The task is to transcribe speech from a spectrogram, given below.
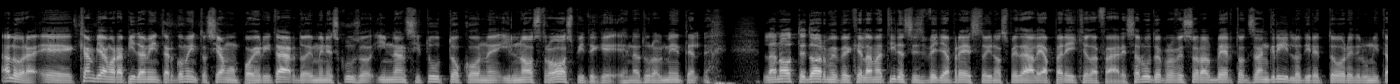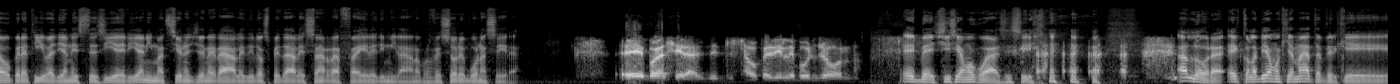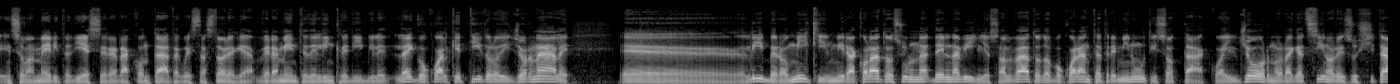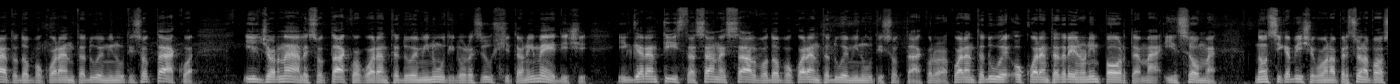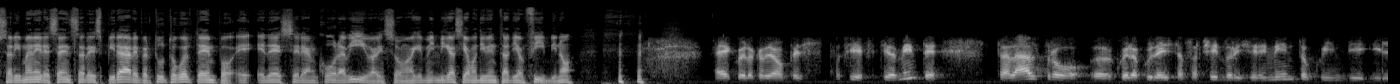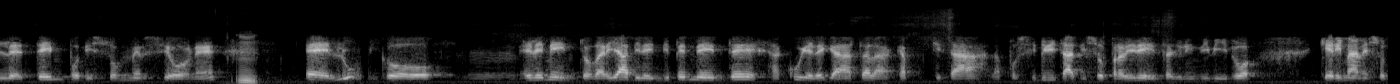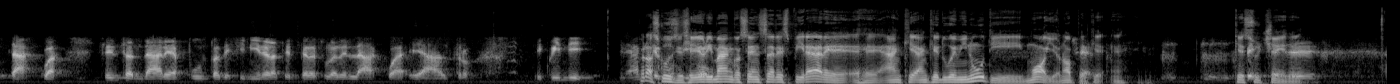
Allora, eh, cambiamo rapidamente argomento, siamo un po' in ritardo e me ne scuso innanzitutto con il nostro ospite che eh, naturalmente la notte dorme perché la mattina si sveglia presto in ospedale, ha parecchio da fare. Saluto il professor Alberto Zangrillo, direttore dell'unità operativa di anestesia e rianimazione generale dell'ospedale San Raffaele di Milano. Professore, buonasera. Eh, buonasera, stavo per dirle buongiorno. Eh beh, ci siamo quasi, sì. allora, ecco, l'abbiamo chiamata perché, insomma, merita di essere raccontata questa storia che ha veramente dell'incredibile. Leggo qualche titolo di giornale. Eh, libero, Miki, il miracolato sul, del naviglio, salvato dopo 43 minuti sott'acqua. Il giorno, ragazzino resuscitato dopo 42 minuti sott'acqua. Il giornale sott'acqua 42 minuti, lo resuscitano i medici. Il garantista sano e salvo dopo 42 minuti sott'acqua. Allora, 42 o 43 non importa, ma insomma non si capisce come una persona possa rimanere senza respirare per tutto quel tempo ed essere ancora viva, insomma, che mica siamo diventati anfibi, no? È quello che abbiamo pensato. Sì, effettivamente, tra l'altro, eh, quello a cui lei sta facendo riferimento, quindi il tempo di sommersione, mm. è l'unico elemento variabile indipendente a cui è legata la capacità, la possibilità di sopravvivenza di un individuo che rimane sott'acqua, senza andare appunto a definire la temperatura dell'acqua e altro. E quindi però scusi, se io rimango senza respirare eh, anche, anche, due minuti muoio, no? Certo. Perché, eh, che Beh, succede? Eh,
